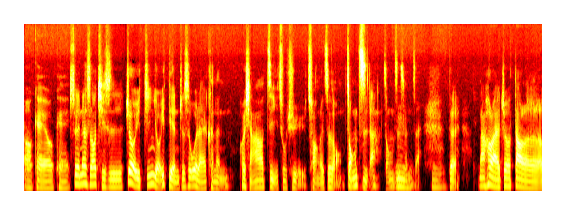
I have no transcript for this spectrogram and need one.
OK OK。所以那时候其实就已经有一点，就是未来可能会想要自己出去闯的这种种子啊，种子存在。嗯，对。那后来就到了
